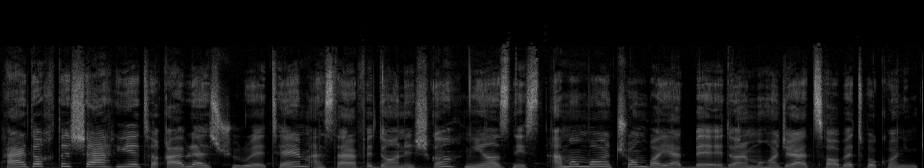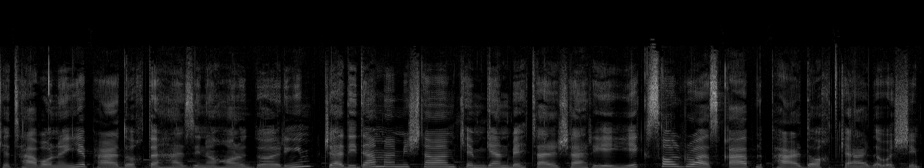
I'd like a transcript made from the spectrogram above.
پرداخت شهریه تا قبل از شروع ترم از طرف دانشگاه نیاز نیست. اما ما چون باید به اداره مهاجرت ثابت بکنیم که توانایی پرداخت هزینه ها رو داریم جدیدا من میشنوم که میگن بهتر شهریه یک سال رو از قبل پرداخت کرده باشیم.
